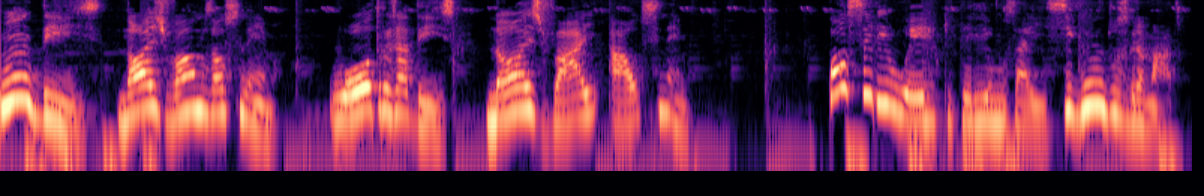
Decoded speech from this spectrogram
Um diz, nós vamos ao cinema. O outro já diz, nós vai ao cinema. Qual seria o erro que teríamos aí, segundo os gramáticos?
